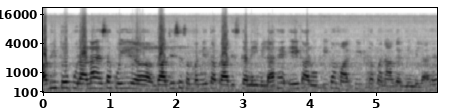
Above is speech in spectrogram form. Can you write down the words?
अभी तो पुराना ऐसा कोई गांजे से संबंधित अपराध इसका नहीं मिला है। एक आरोपी का मारपीट का पनागर भी मिला है।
